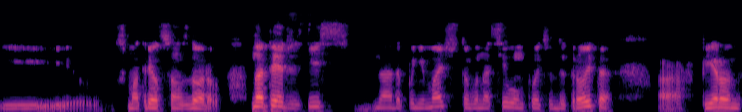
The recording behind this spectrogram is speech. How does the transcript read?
и смотрелся он здорово. Но опять же, здесь надо понимать, что выносил он против Детройта. А в первом,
